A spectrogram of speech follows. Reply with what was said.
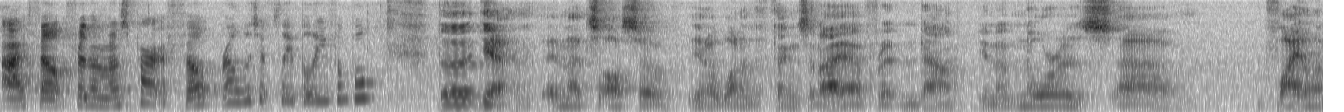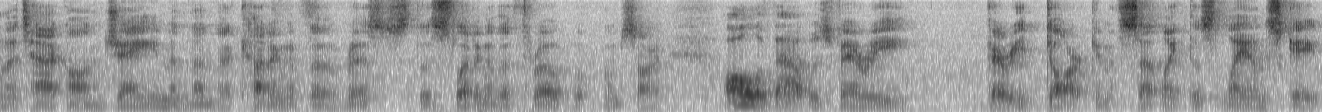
I felt for the most part it felt relatively believable. The yeah, and that's also you know one of the things that I have written down. You know, Nora's um, violent attack on Jane, and then the cutting of the wrists, the slitting of the throat. oh, I'm sorry, all of that was very, very dark, and it set like this landscape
